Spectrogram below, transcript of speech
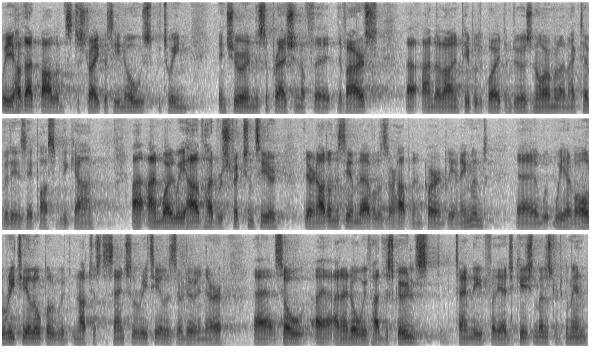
we have that balance to strike, as he knows, between ensuring the suppression of the, the virus uh, and allowing people to go out and do as normal an activity as they possibly can. And while we have had restrictions here, they're not on the same level as are happening currently in England. Uh, we have all retail open, not just essential retail as they're doing there. Uh, so, uh, and I know we've had the schools, timely for the Education Minister to come in,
